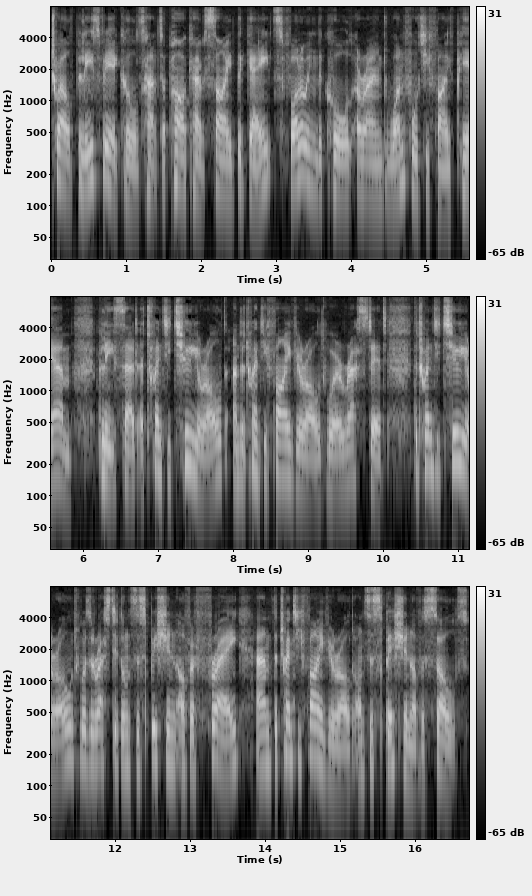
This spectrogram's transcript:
Twelve police vehicles had to park outside the gates following the call around 1:45 p.m. Police said a 22-year-old and a 25-year-old were arrested. The 22-year-old was arrested on suspicion of affray and the 25-year-old on suspicion of assault.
